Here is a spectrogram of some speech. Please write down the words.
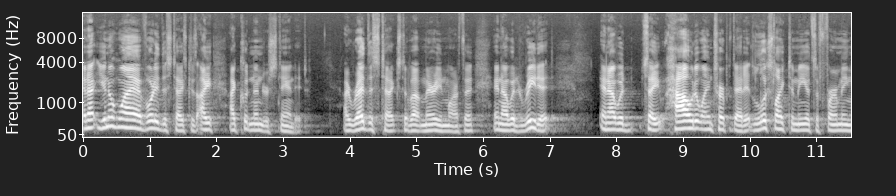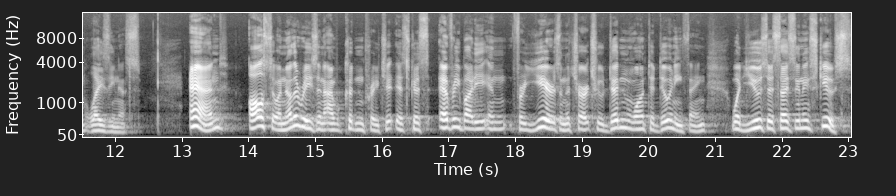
And I, you know why I avoided this text? Because I, I couldn't understand it. I read this text about Mary and Martha, and I would read it, and I would say, How do I interpret that? It looks like to me it's affirming laziness. And also, another reason I couldn't preach it is because everybody in, for years in the church who didn't want to do anything would use this as an excuse.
